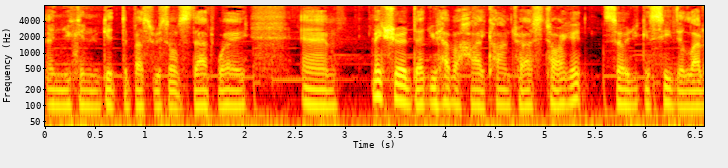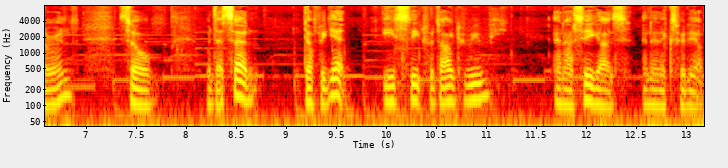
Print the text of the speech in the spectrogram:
and you can get the best results that way. And make sure that you have a high contrast target so you can see the lettering. So, with that said, don't forget, eat, sleep, photography, and I'll see you guys in the next video.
